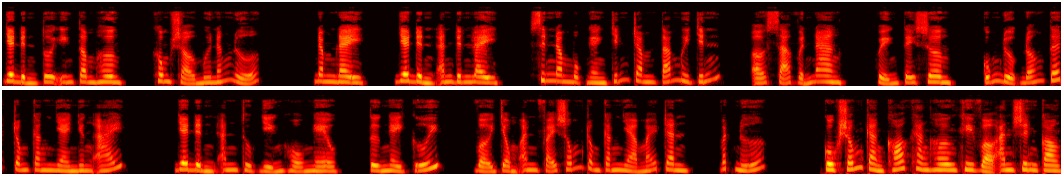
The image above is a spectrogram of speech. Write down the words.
gia đình tôi yên tâm hơn, không sợ mưa nắng nữa. Năm nay, gia đình anh Đinh Lây, sinh năm 1989, ở xã Vĩnh An, huyện Tây Sơn, cũng được đón Tết trong căn nhà nhân ái. Gia đình anh thuộc diện hộ nghèo, từ ngày cưới, vợ chồng anh phải sống trong căn nhà mái tranh, vách nứa. Cuộc sống càng khó khăn hơn khi vợ anh sinh con,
